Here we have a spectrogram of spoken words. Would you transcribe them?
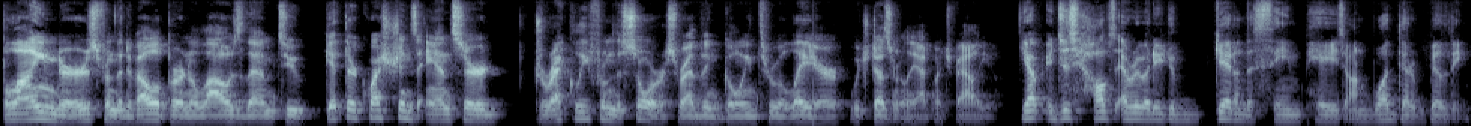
blinders from the developer and allows them to get their questions answered directly from the source rather than going through a layer, which doesn't really add much value. Yep, it just helps everybody to get on the same page on what they're building.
